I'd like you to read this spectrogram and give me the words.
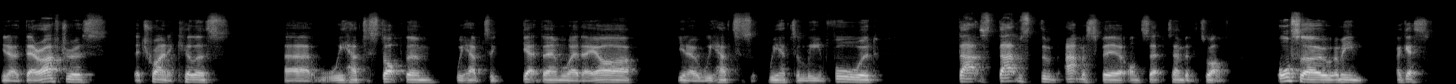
you know they're after us they're trying to kill us uh, we have to stop them we have to get them where they are you know we have to we have to lean forward that's that was the atmosphere on September the 12th. Also, I mean, I guess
